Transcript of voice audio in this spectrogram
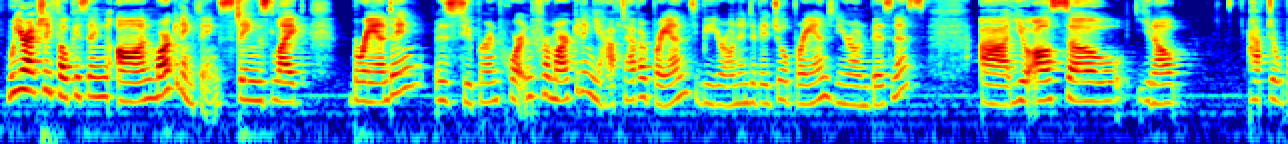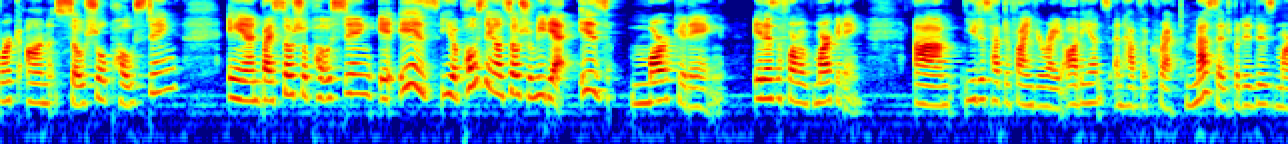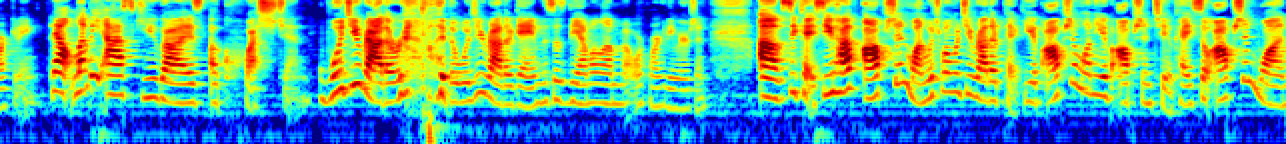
we are actually focusing on marketing things. Things like branding is super important for marketing. You have to have a brand to be your own individual brand in your own business. Uh, you also, you know, have to work on social posting. And by social posting, it is, you know, posting on social media is marketing. It is a form of marketing. Um, you just have to find your right audience and have the correct message, but it is marketing. Now, let me ask you guys a question. Would you rather play the Would You Rather game? This is the MLM network marketing version. Um, so, okay, so you have option one. Which one would you rather pick? You have option one, you have option two. Okay, so option one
